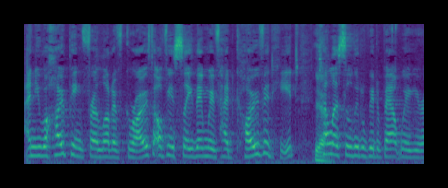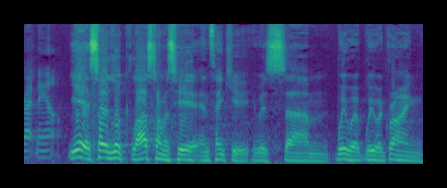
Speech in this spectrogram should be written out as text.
and you were hoping for a lot of growth. Obviously, then we've had COVID hit. Yeah. Tell us a little bit about where you're at now. Yeah, so look, last time I was here, and thank you, it was, um, we, were, we were growing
